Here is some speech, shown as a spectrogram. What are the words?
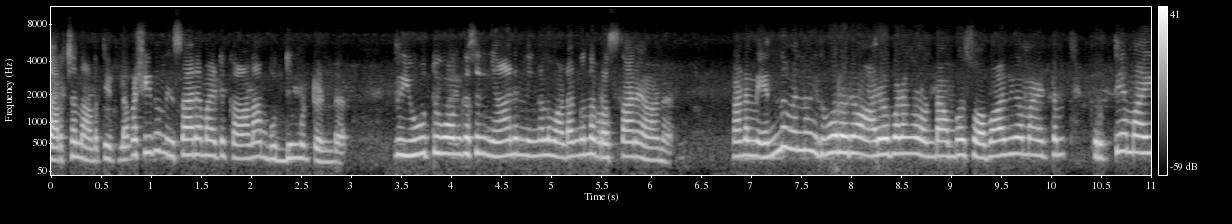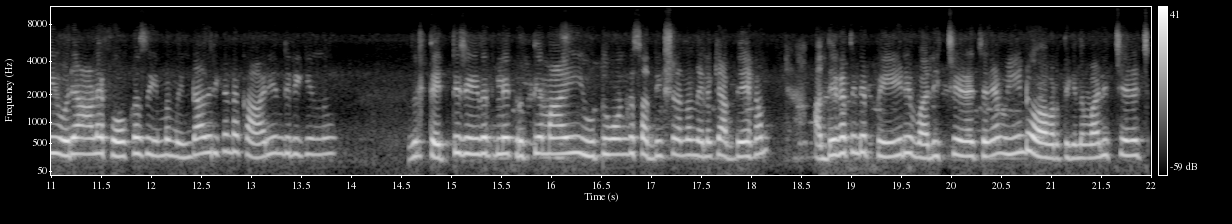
ചർച്ച നടത്തിയിട്ടില്ല. പക്ഷെ ഇത് നിസ്സാരമായിട്ട് കാണാൻ ബുദ്ധിമുട്ടുണ്ട്. യൂത്ത് കോൺഗ്രസിൽ ഞാനും നിങ്ങളും അടങ്ങുന്ന പ്രസ്ഥാനമാണ്. കാരണം എന്നും എന്നും ഇതുപോലെ ഓരോ ആരോപണങ്ങൾ ഉണ്ടാകുമ്പോൾ സ്വാഭാവികമായിട്ടും കൃത്യമായി ഒരാളെ ഫോക്കസ് ചെയ്യുമ്പോൾ മിണ്ടാതിരിക്കേണ്ട കാര്യം തിരിക്കുന്നു ഇതിൽ തെറ്റ് ചെയ്തിട്ടില്ലേ? കൃത്യമായി യൂത്ത് കോൺഗ്രസ് അധ്യക്ഷൻ എന്ന നിലയ്ക്ക് അദ്ദേഹം അദ്ദേഹത്തിന്റെ പേര് വലിച്ചിഴച്ച ഞാൻ വീണ്ടും ആവർത്തിക്കുന്നു വലിച്ചിഴച്ച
